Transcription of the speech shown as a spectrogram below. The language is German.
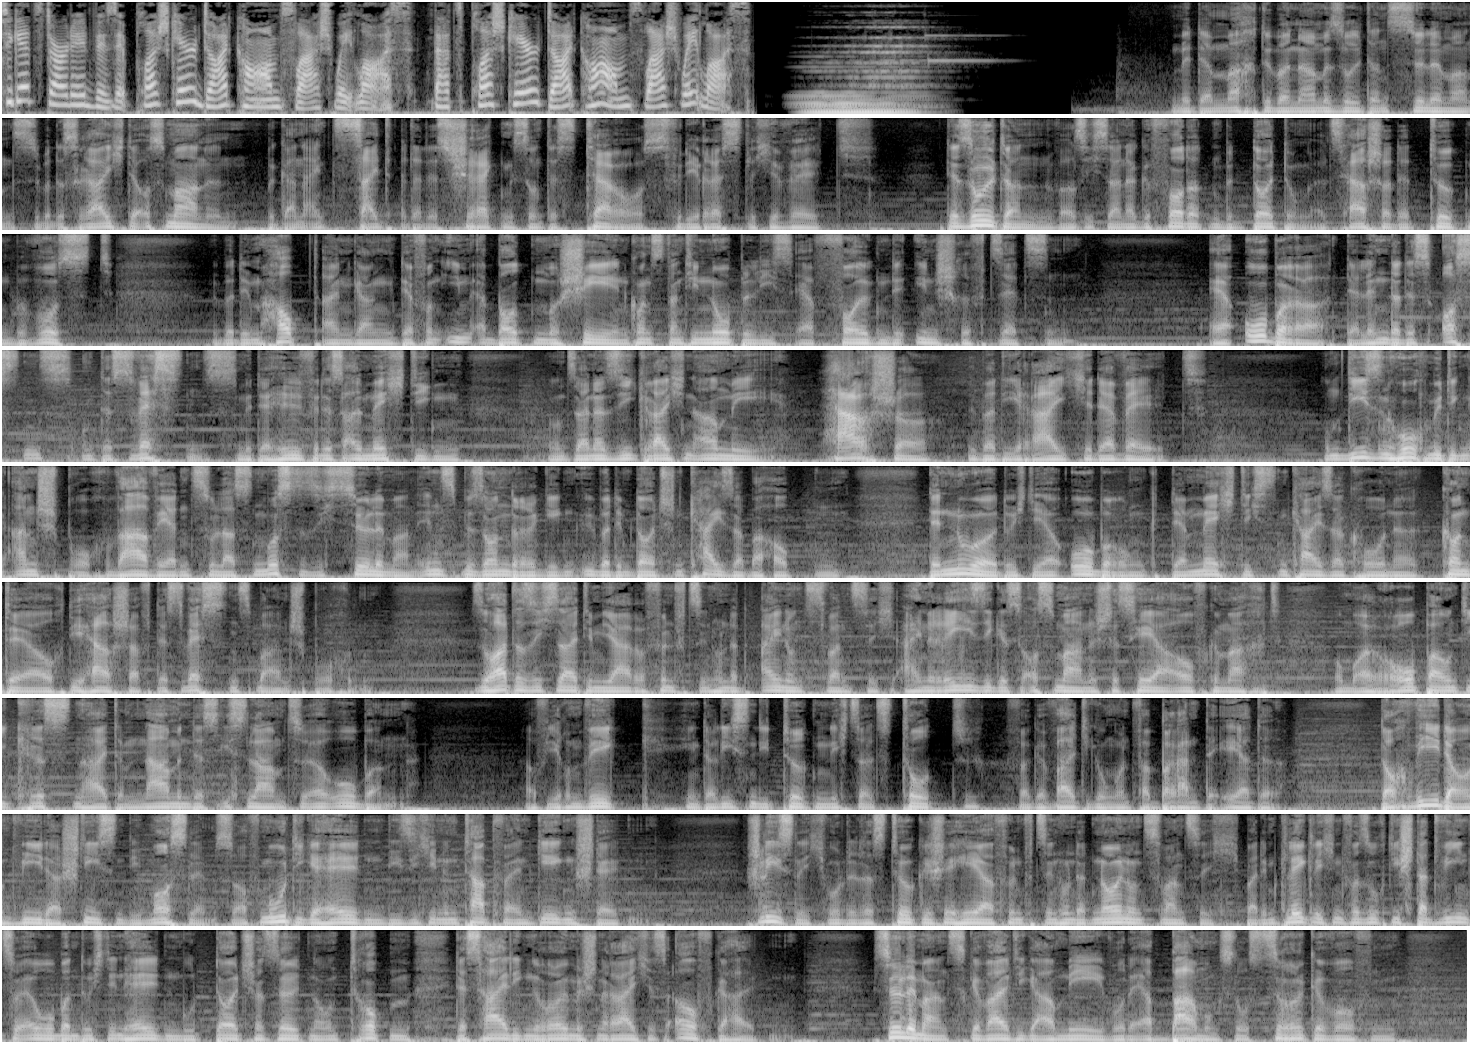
To get started, visit plushcare.com slash weight loss. That's plushcare.com slash weight loss. Mit der Machtübernahme Sultans Sülemans über das Reich der Osmanen begann ein Zeitalter des Schreckens und des Terrors für die restliche Welt. Der Sultan war sich seiner geforderten Bedeutung als Herrscher der Türken bewusst. Über dem Haupteingang der von ihm erbauten Moschee in Konstantinopel ließ er folgende Inschrift setzen. Eroberer der Länder des Ostens und des Westens mit der Hilfe des Allmächtigen und seiner siegreichen Armee, Herrscher über die Reiche der Welt. Um diesen hochmütigen Anspruch wahr werden zu lassen, musste sich Söleman insbesondere gegenüber dem deutschen Kaiser behaupten, denn nur durch die Eroberung der mächtigsten Kaiserkrone konnte er auch die Herrschaft des Westens beanspruchen. So hatte sich seit dem Jahre 1521 ein riesiges osmanisches Heer aufgemacht, um Europa und die Christenheit im Namen des Islam zu erobern. Auf ihrem Weg hinterließen die Türken nichts als Tod, Vergewaltigung und verbrannte Erde. Doch wieder und wieder stießen die Moslems auf mutige Helden, die sich ihnen tapfer entgegenstellten. Schließlich wurde das türkische Heer 1529 bei dem kläglichen Versuch, die Stadt Wien zu erobern, durch den Heldenmut deutscher Söldner und Truppen des Heiligen Römischen Reiches aufgehalten. Sülemans gewaltige Armee wurde erbarmungslos zurückgeworfen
